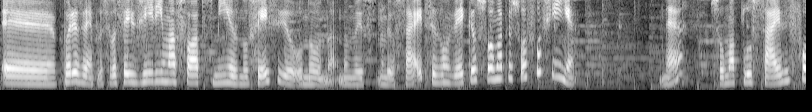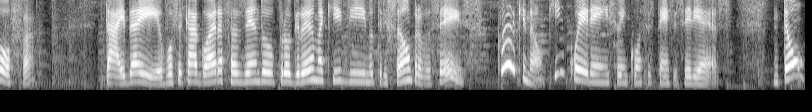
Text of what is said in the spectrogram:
é, por exemplo, se vocês virem umas fotos minhas no Face ou no, no, no, meu, no meu site, vocês vão ver que eu sou uma pessoa fofinha, né? Sou uma plus size fofa. Tá, e daí? Eu vou ficar agora fazendo o programa aqui de nutrição para vocês? Claro que não. Que incoerência ou inconsistência seria essa? Então,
